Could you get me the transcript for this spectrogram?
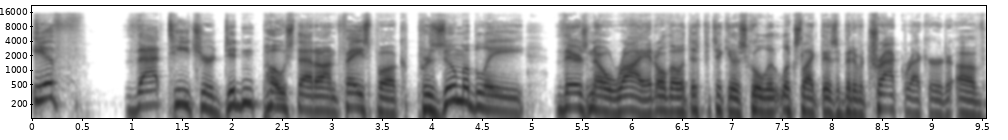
if that teacher didn't post that on Facebook, presumably there's no riot. Although at this particular school, it looks like there's a bit of a track record of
